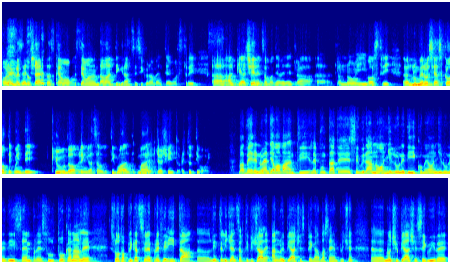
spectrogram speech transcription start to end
Una cosa è certa, stiamo, stiamo, andando avanti grazie sicuramente ai vostri, uh, al piacere insomma, di avere tra, uh, tra noi i vostri numerosi ascolti. Quindi chiudo ringraziando tutti quanti, Mario, Giacinto e tutti voi. Va bene, noi andiamo avanti. Le puntate seguiranno ogni lunedì, come ogni lunedì, sempre sul tuo canale sulla tua applicazione preferita. Eh, l'intelligenza artificiale a noi piace spiegarla semplice, eh, non ci piace seguire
